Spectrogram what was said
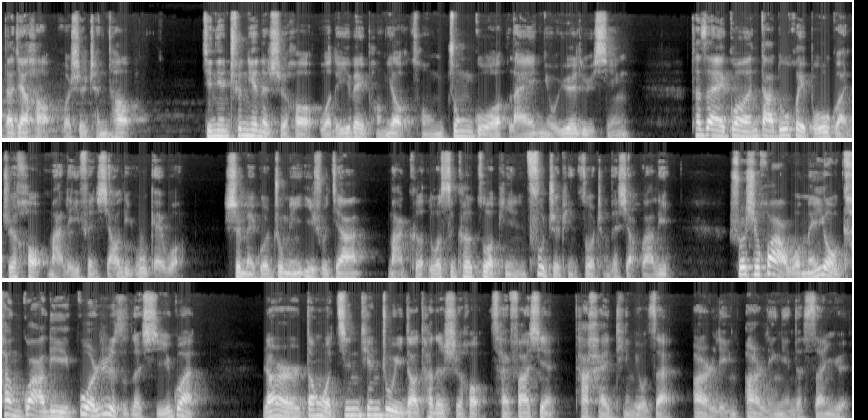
大家好，我是陈涛。今年春天的时候，我的一位朋友从中国来纽约旅行，他在逛完大都会博物馆之后，买了一份小礼物给我，是美国著名艺术家。马克·罗斯科作品复制品做成的小挂历。说实话，我没有看挂历过日子的习惯。然而，当我今天注意到它的时候，才发现它还停留在2020年的三月。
